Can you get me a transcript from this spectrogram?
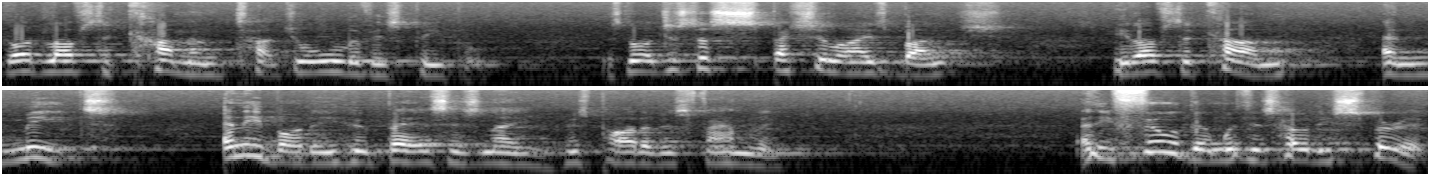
God loves to come and touch all of his people. It's not just a specialized bunch. He loves to come and meet anybody who bears his name, who's part of his family. And he filled them with his Holy Spirit.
